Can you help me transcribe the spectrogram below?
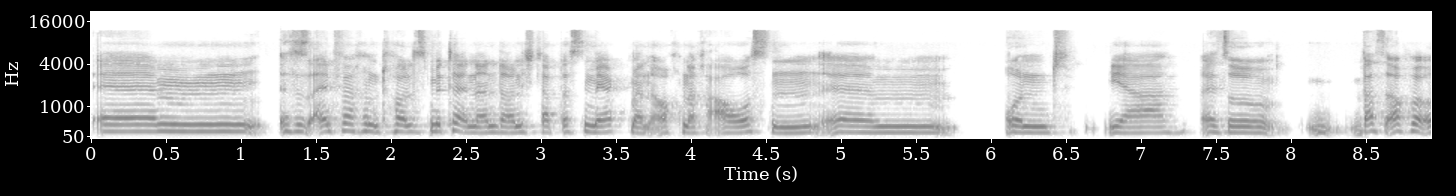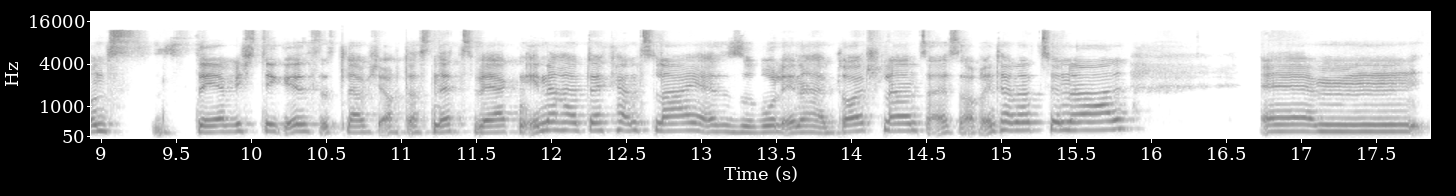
Ähm, es ist einfach ein tolles Miteinander und ich glaube, das merkt man auch nach außen. Ähm, und ja, also was auch bei uns sehr wichtig ist, ist, glaube ich, auch das Netzwerken innerhalb der Kanzlei, also sowohl innerhalb Deutschlands als auch international. Ähm,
